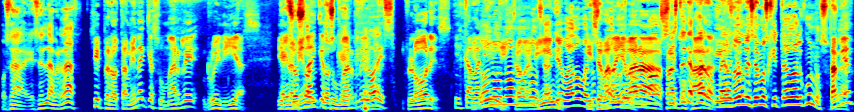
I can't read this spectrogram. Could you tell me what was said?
O sea, esa es la verdad. Sí, pero también hay que sumarle Rui Díaz. Y Esos también son hay que los que- sumarle Flores. Flores. Y No, Cavalini. no, no, no, no, se han llevado buenos Y se van a llevar No, a no, sí, Franco estoy de acuerdo, Jara. Y Pero nosotros yo- les hemos quitado algunos. o sea, También,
